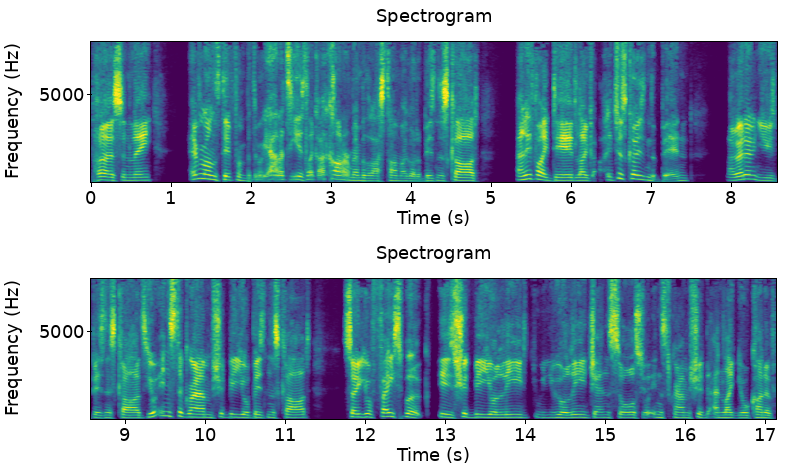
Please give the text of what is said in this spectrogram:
personally. Everyone's different, but the reality is, like, I can't remember the last time I got a business card, and if I did, like, it just goes in the bin. Like, I don't use business cards. Your Instagram should be your business card. So your Facebook is should be your lead your lead gen source. Your Instagram should and like your kind of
